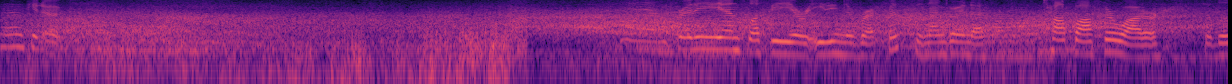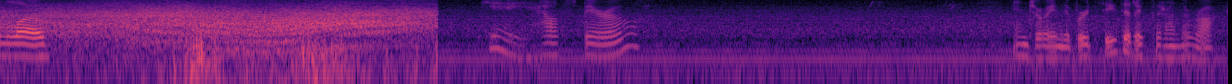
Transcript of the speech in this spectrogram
Okie dokes. And Freddie and Fluffy are eating their breakfast, and I'm going to top off their water. It's a little low. Okay, house sparrow. Enjoying the birdseed that I put on the rock.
